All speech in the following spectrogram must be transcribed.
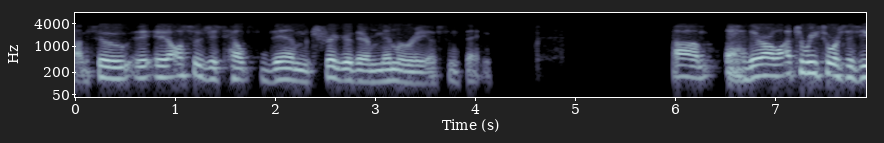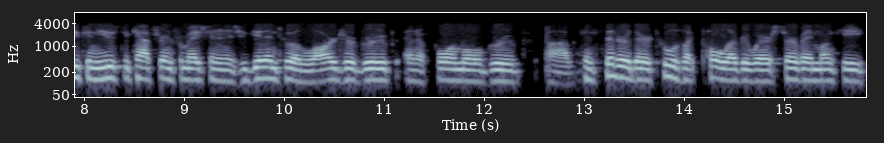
Um, so it, it also just helps them trigger their memory of some things. Um, there are lots of resources you can use to capture information, and as you get into a larger group and a formal group, uh, consider there are tools like Poll Everywhere, SurveyMonkey.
